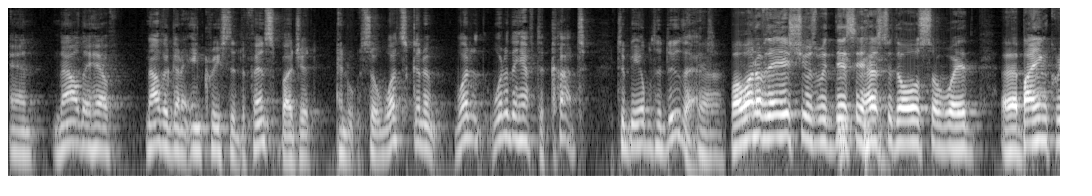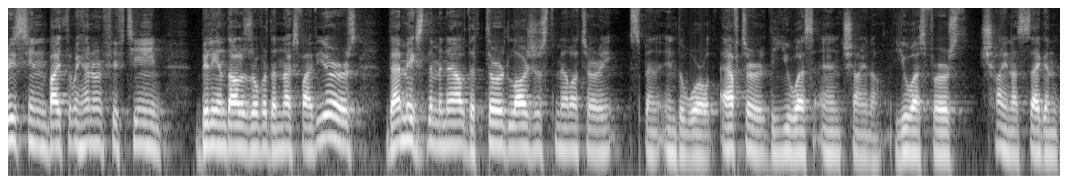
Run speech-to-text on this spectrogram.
And now they have now they're going to increase the defense budget, and so what's going to what what do they have to cut? to be able to do that. Yeah. Well, one of the issues with this it has to do also with uh, by increasing by 315 billion dollars over the next five years, that makes them now the third largest military spend in the world after the US and China. US first, China second,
